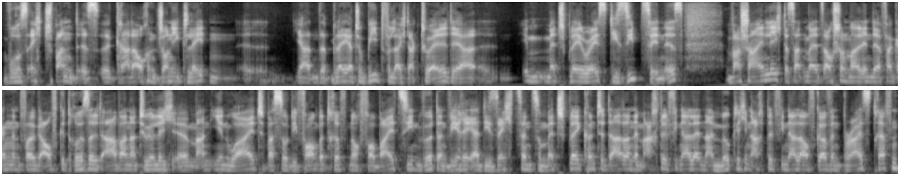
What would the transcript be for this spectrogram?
wo es echt spannend ist. Äh, gerade auch ein Johnny Clayton, äh, ja, the player to beat vielleicht aktuell, der im Matchplay Race die 17 ist wahrscheinlich, das hatten wir jetzt auch schon mal in der vergangenen Folge aufgedröselt, aber natürlich ähm, an Ian White, was so die Form betrifft, noch vorbeiziehen wird, dann wäre er die 16 zum Matchplay, könnte da dann im Achtelfinale, in einem möglichen Achtelfinale auf Gervin Price treffen.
